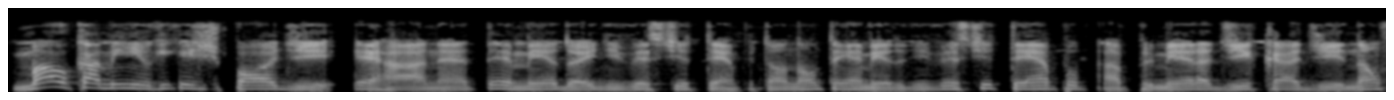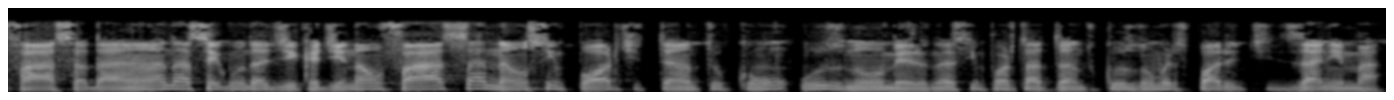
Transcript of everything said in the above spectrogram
Mal caminho, o que, que a gente pode errar, né? Ter medo aí de investir tempo. Então não tenha medo de investir tempo. A primeira dica de não faça da Ana, a segunda dica de não faça, não se importe tanto com os números, né? Se importar tanto com os números pode te desanimar.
